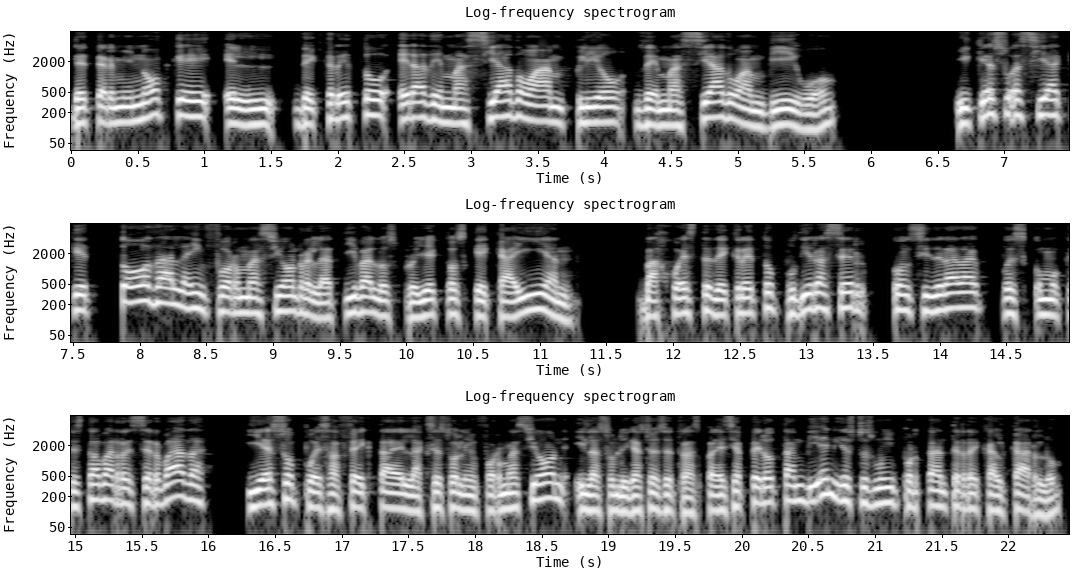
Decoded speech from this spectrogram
determinó que el decreto era demasiado amplio, demasiado ambiguo, y que eso hacía que toda la información relativa a los proyectos que caían bajo este decreto pudiera ser considerada pues como que estaba reservada y eso pues afecta el acceso a la información y las obligaciones de transparencia, pero también, y esto es muy importante recalcarlo,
